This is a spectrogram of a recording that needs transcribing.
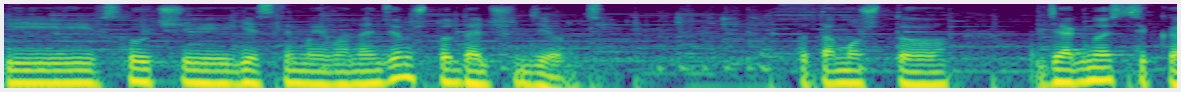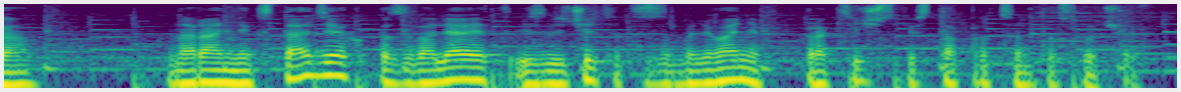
и в случае, если мы его найдем, что дальше делать. Потому что диагностика на ранних стадиях позволяет излечить это заболевание практически в 100% случаев.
